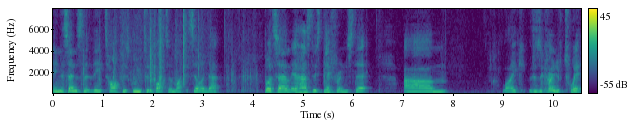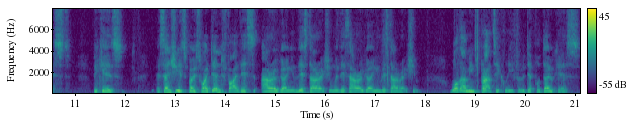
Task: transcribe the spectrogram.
in the sense that the top is glued to the bottom like a cylinder. But um, it has this difference that um, like there's a kind of twist because essentially it's supposed to identify this arrow going in this direction with this arrow going in this direction. What that means practically for the Diplodocus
